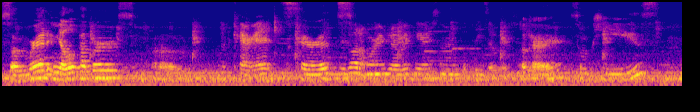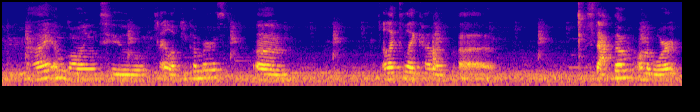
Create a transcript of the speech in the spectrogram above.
some red and yellow peppers, um, With carrots. Carrots. There's a lot of orange over here, so I'm gonna put these over here. okay, some peas. Mhm. I am going to. I love cucumbers. Um, I like to like kind of uh, stack them on the board.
